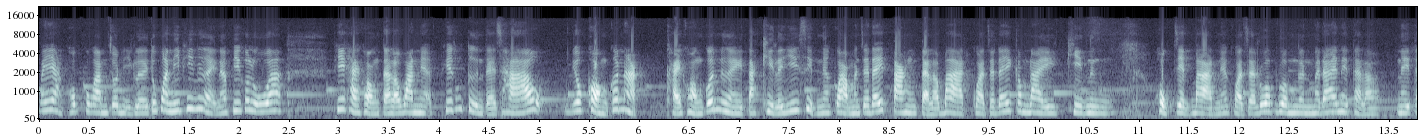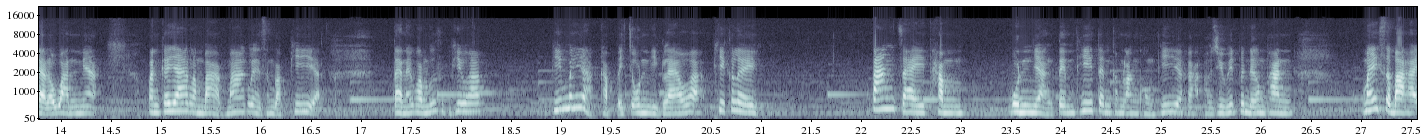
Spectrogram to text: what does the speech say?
ไม่อยากพบกับความจนอีกเลย ทุกวันนี้พี่เหนื่อยนะพี่ก็รู้ว่าพี่ขายของแต่ละวันเนี่ยพี่ต้องตื่นแต่เช้า ยกของก็หนักขายของก็เหนื่อยตักขีดละ 20เนี่ยกว่ามันจะได้ตังค์แต่ละบาทกว่าจะได้กำไรขีดหนึ่งหกเจ็ดบาทเนี่ยกว่าจะรวบรวมเงินมาได้ในแต่ละในแต่ละวันเนี่ยมันก็ยากลำบากมากเลยสำหรับพี่อะแต่ในความรู้สึกพี่ว่า พี่ไม่อยากกลับไปจนอีกแล้วอะพี่ก็เลยตั้งใจทำ บุญอย่างเต็มที่เต็มกำลังของพี่อะค่ะเอาชีวิตเป็นเดิมพันไม่สบาย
